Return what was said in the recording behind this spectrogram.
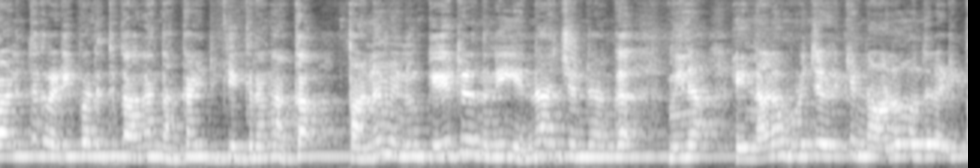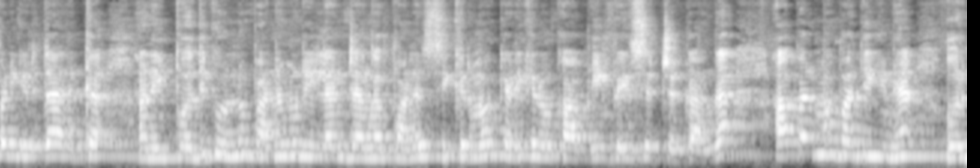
பணத்துக்கு ரெடி பண்ணுறதுக்காக அந்த அக்கா கிட்ட கேக்குறாங்க. அக்கா பணம் வேணும் கேட்டிருந்தனே என்ன ஆச்சுன்றாங்க. மீனா என்னால முடிஞ்ச வரைக்கும் நானும் வந்து ரெடி பண்ணிக்கிட்டு தான் இருக்கேன். ஆனா இப்போதைக்கு ஒன்றும் பண்ண முடியலன்றாங்க. பணம் சீக்கிரமா கிடைக்கணும்க்கா அப்படின்னு பேசிட்டு இருக்காங்க. அப்புறமா பாத்தீங்கன்னா ஒரு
